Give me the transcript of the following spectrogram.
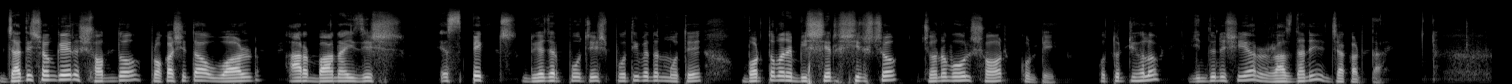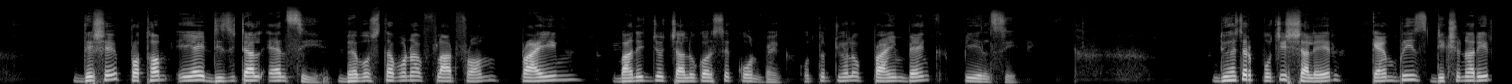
জাতিসংঘের সদ্য প্রকাশিত ওয়ার্ল্ড আরবানাইজেশ এসপেক্টস দুই হাজার পঁচিশ প্রতিবেদন মতে বর্তমানে বিশ্বের শীর্ষ জনবহুল শহর কোনটি? উত্তরটি হলো ইন্দোনেশিয়ার রাজধানী জাকার্তা। দেশে প্রথম এআই ডিজিটাল এলসি ব্যবস্থাপনা প্ল্যাটফর্ম প্রাইম বাণিজ্য চালু করেছে কোন ব্যাংক? উত্তরটি হলো প্রাইম ব্যাংক পিএলসি। দুই হাজার পঁচিশ সালের ক্যামব্রিজ ডিকশনারির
